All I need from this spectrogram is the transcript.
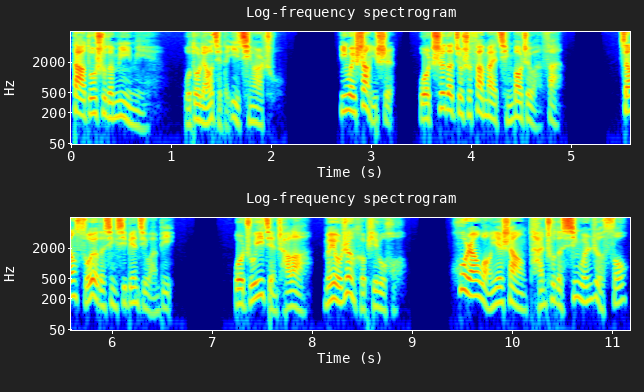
大多数的秘密我都了解的一清二楚。因为上一世我吃的就是贩卖情报这碗饭，将所有的信息编辑完毕。我逐一检查了，没有任何纰漏后，忽然网页上弹出的新闻热搜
